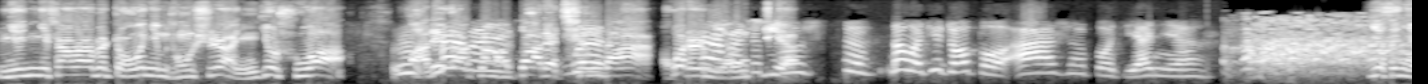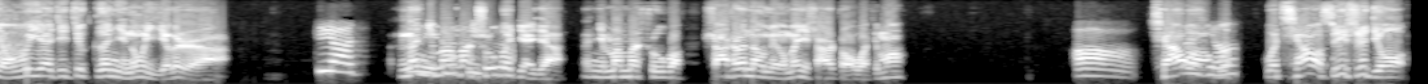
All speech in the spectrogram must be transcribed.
你你上外边找个你们同事，啊你就说嗯，把这个外边涨价的清单或者是明细，那我去找保安是保洁呢？意思你物业就就搁你弄一个人。对呀、那你慢慢收吧，姐姐。那你慢慢收吧，啥时候弄明白你啥时候找我行吗？哦，钱我行我我钱我随时交，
